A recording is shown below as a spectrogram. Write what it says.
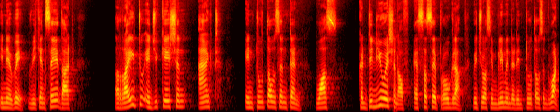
in a way. We can say that Right to Education Act in 2010 was continuation of SSA program which was implemented in 2001.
